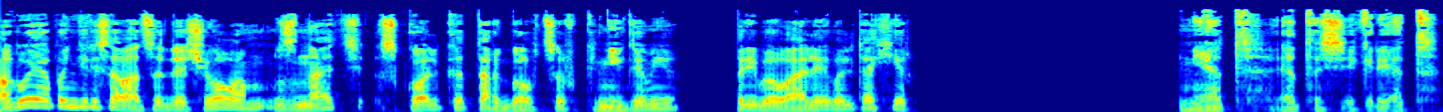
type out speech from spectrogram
«Могу я поинтересоваться, для чего вам знать, сколько торговцев книгами прибывали в Альтахир?» «Нет, это секрет»,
